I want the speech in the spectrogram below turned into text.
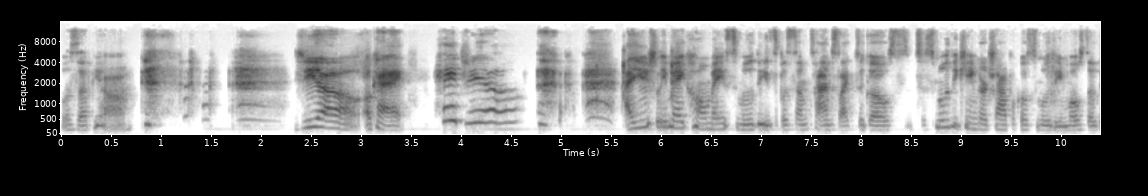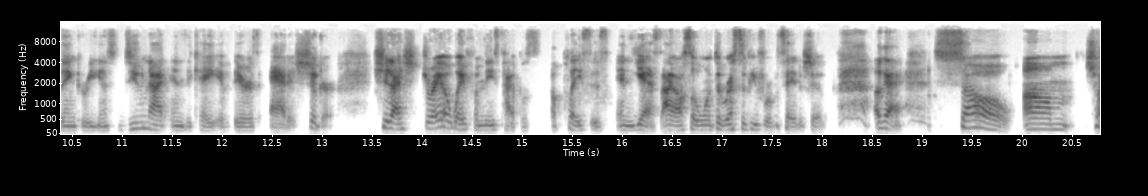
What's up, y'all? Geo. Okay. Hey, Jill. I usually make homemade smoothies, but sometimes like to go to Smoothie King or Tropical Smoothie. Most of the ingredients do not indicate if there is added sugar. Should I stray away from these types of places? And yes, I also want the recipe for potato chips. Okay, so um, tr-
